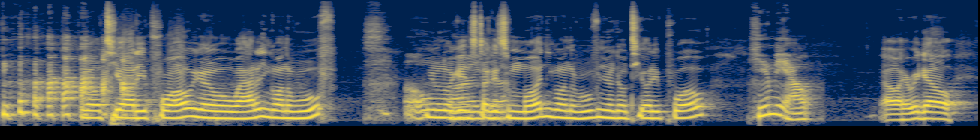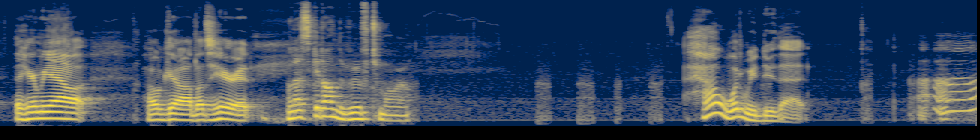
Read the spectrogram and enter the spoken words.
you little TRD Pro. You got a little water. You can go on the roof. Oh You're my getting stuck in some mud. You go on the roof and you're a little TRD Pro. Hear me out. Oh, here we go. They hear me out. Oh God, let's hear it. Let's get on the roof tomorrow. How would we do that? Uh,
